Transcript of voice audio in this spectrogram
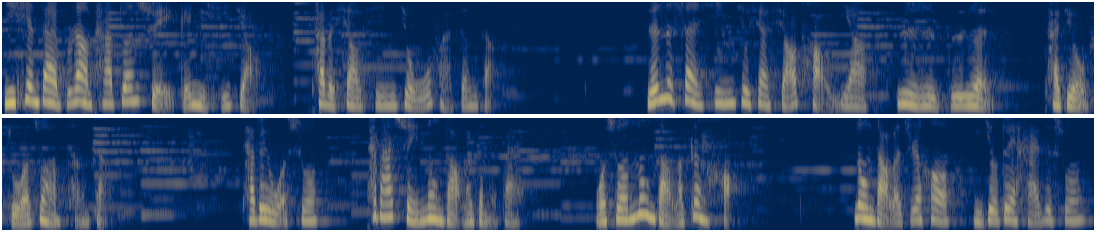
你现在不让他端水给你洗脚，他的孝心就无法增长。”人的善心就像小草一样，日日滋润，它就茁壮成长。他对我说：“他把水弄倒了怎么办？”我说：“弄倒了更好。弄倒了之后，你就对孩子说：‘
